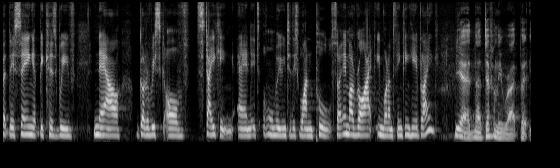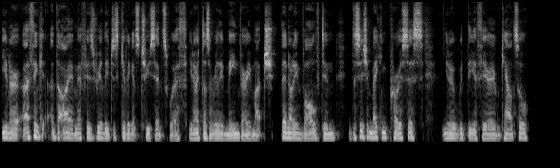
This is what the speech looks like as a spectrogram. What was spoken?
but they're seeing it because we've now got a risk of staking and it's all moving to this one pool. So am I right in what I'm thinking here, Blake? Yeah, no, definitely right. But, you know, I think the IMF is really just giving its two cents worth. You know, it doesn't really mean very much. They're not involved in decision making process, you know, with the Ethereum Council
